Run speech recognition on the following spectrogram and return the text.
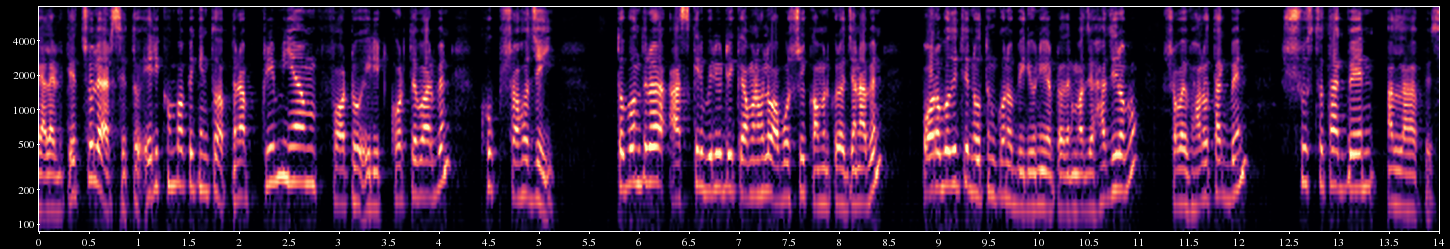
গ্যালারিতে চলে আসছে। তো এরকমভাবে কিন্তু আপনারা প্রিমিয়াম ফটো এডিট করতে পারবেন খুব সহজেই। তো বন্ধুরা, আজকের ভিডিওটি কেমন হলো অবশ্যই কমেন্ট করে জানাবেন। পরবর্তীতে নতুন কোনো ভিডিও নিয়ে আপনাদের মাঝে হাজির হব। সবাই ভালো থাকবেন, সুস্থ থাকবেন, আল্লাহ হাফেজ।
